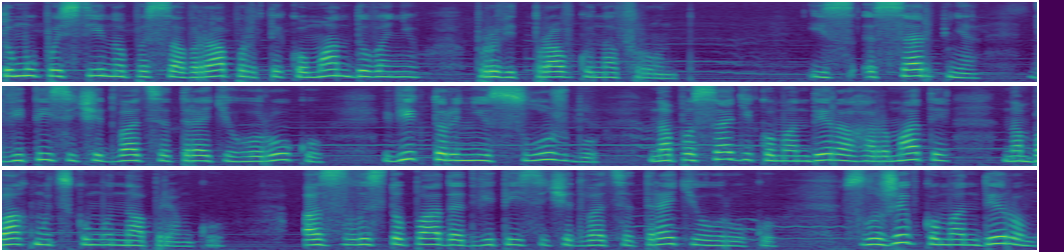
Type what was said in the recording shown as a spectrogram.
Тому постійно писав рапорти командуванню про відправку на фронт. Із серпня 2023 року Віктор ніс службу на посаді командира гармати на Бахмутському напрямку, а з листопада 2023 року служив командиром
